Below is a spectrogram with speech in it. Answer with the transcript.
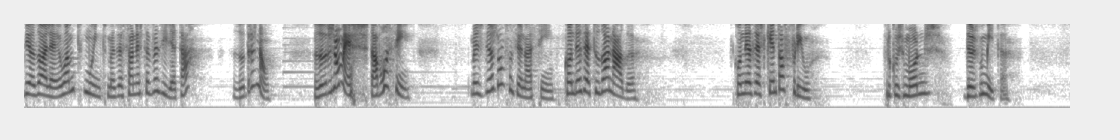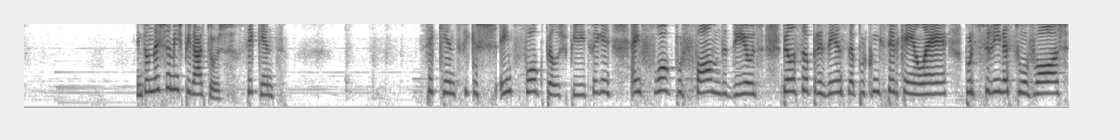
Deus, olha, eu amo-te muito, mas é só nesta vasilha, tá? As outras não. As outras não mexem, está bom assim. Mas Deus não funciona assim. Com Deus é tudo ou nada. Com Deus é quente ou frio. Porque os mornos, Deus vomita. Então deixa-me inspirar-te hoje. Ser quente. Ser quente, fica em fogo pelo Espírito, fica em fogo por fome de Deus, pela Sua presença, por conhecer quem Ele é, por discernir a Sua voz,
